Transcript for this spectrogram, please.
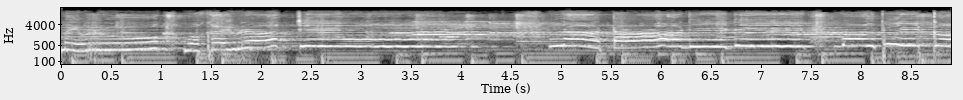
ไม่รู้ว่าใครรักจริง หน้าตาดีดีบางทีก็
